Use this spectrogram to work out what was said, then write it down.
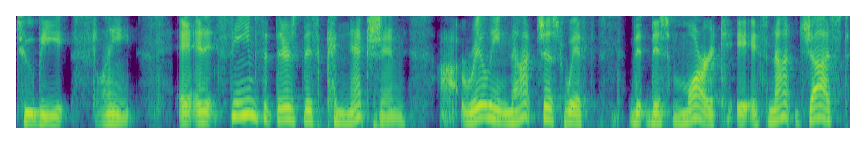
to be slain. And it seems that there's this connection, uh, really not just with th- this mark. It's not just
